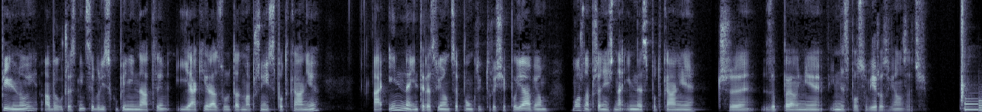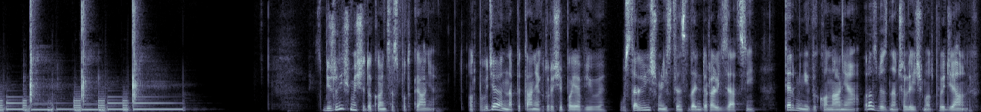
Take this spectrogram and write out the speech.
Pilnuj, aby uczestnicy byli skupieni na tym, jaki rezultat ma przynieść spotkanie, a inne interesujące punkty, które się pojawią, można przenieść na inne spotkanie, czy zupełnie w inny sposób je rozwiązać. Zbliżyliśmy się do końca spotkania. Odpowiedziałem na pytania, które się pojawiły, ustaliliśmy listę zadań do realizacji, termin ich wykonania oraz wyznaczyliśmy odpowiedzialnych.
